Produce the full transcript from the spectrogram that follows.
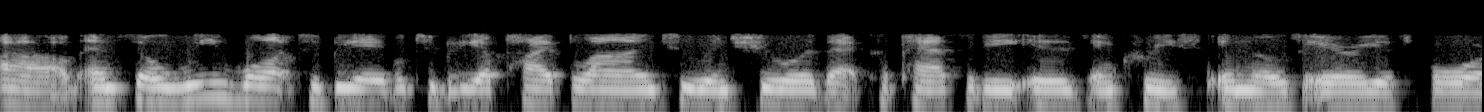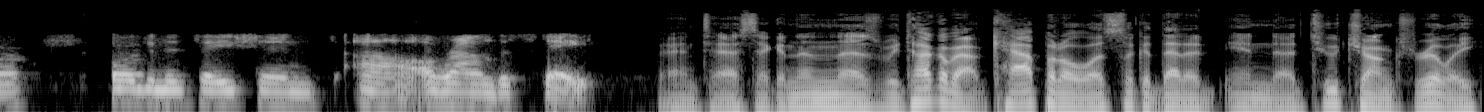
Um, and so we want to be able to be a pipeline to ensure that capacity is increased in those areas for organizations uh, around the state. Fantastic. And then as we talk about capital, let's look at that in uh, two chunks, really.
